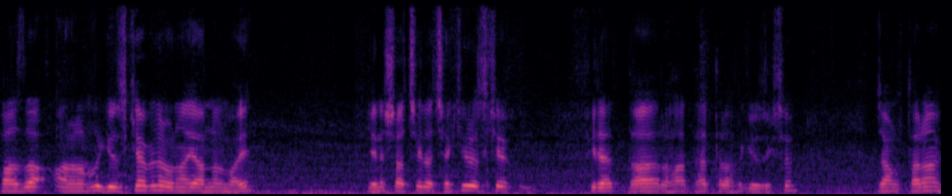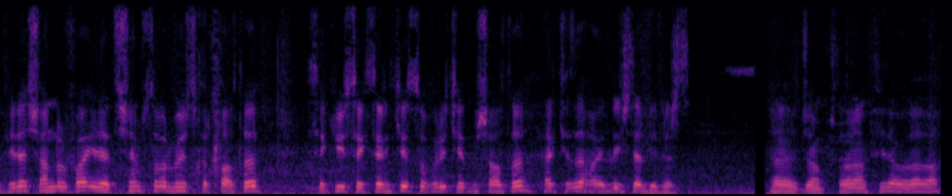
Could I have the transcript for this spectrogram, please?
fazla aralıklı gözükebilir ona yanılmayın. Geniş açıyla çekiyoruz ki file daha rahat her tarafı gözüksün. Can kurtaran file Şanlıurfa iletişim 0546 882 0376 herkese hayırlı işler dileriz. Evet can kurtaran file olarak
